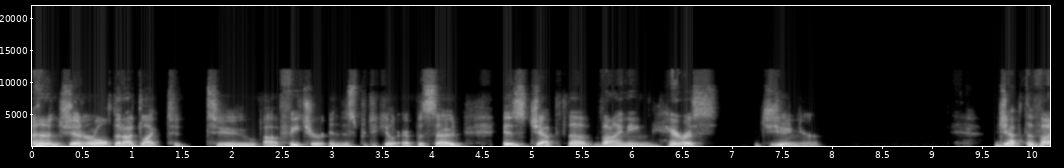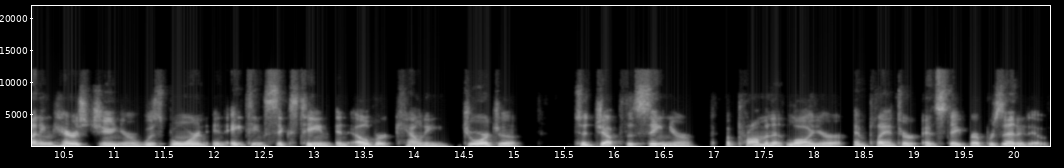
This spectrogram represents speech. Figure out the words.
general that I'd like to to uh, feature in this particular episode is Jeptha Vining Harris Jr. Jeptha Vining Harris Jr. was born in 1816 in Elbert County, Georgia, to Jeptha Sr., a prominent lawyer and planter and state representative.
